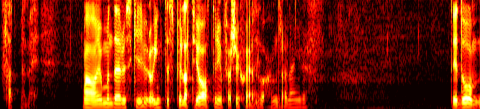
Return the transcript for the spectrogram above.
fatt med mig. Ja, jo, men det du skriver och inte spela teater inför sig själv Nej. och andra längre. Det är då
